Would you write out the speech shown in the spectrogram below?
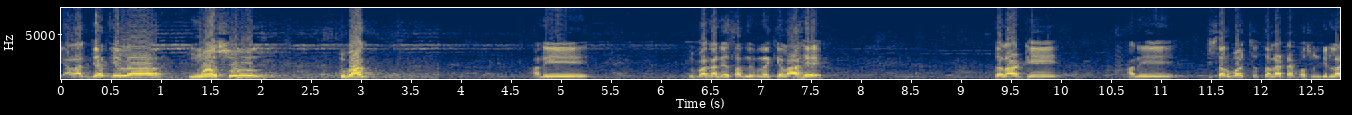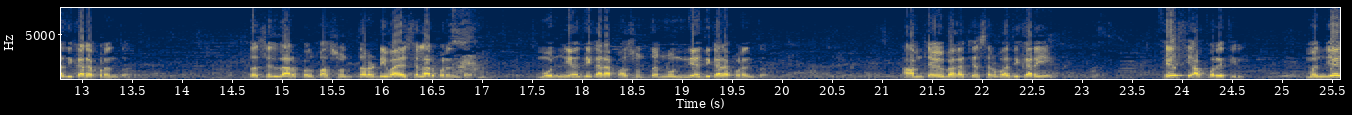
या राज्यातील महसूल विभाग आणि विभागाने असा निर्णय केला आहे. तलाठी आणि सर्वच तलाट्यापासून जिल्हाधिकाऱ्यापर्यंत तहसीलदारपासून तर डीवायएसएलआर पर्यंत मोजणी अधिकाऱ्यापासून तर नोंदणी अधिकाऱ्यापर्यंत आमच्या विभागाचे सर्व अधिकारी हेच यापवर येतील म्हणजे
